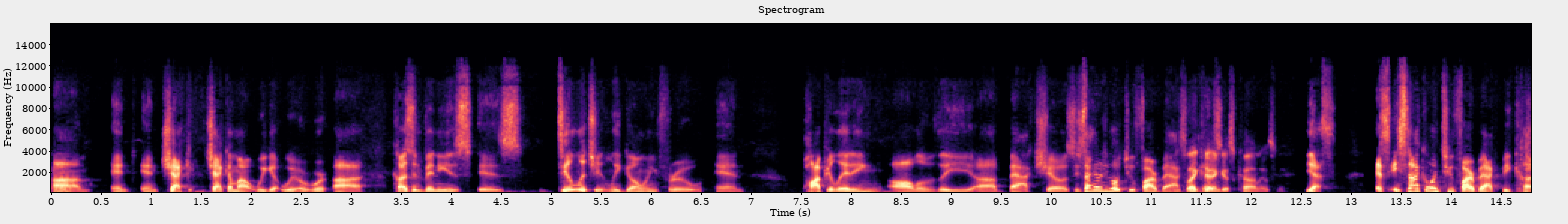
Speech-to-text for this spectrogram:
right. um, and and check check them out. We get we're, we're uh, cousin Vinny is is diligently going through and populating all of the uh, back shows. He's not going to go too far back. It's like because- Genghis Khan, isn't Yes, it's, it's not going too far back because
